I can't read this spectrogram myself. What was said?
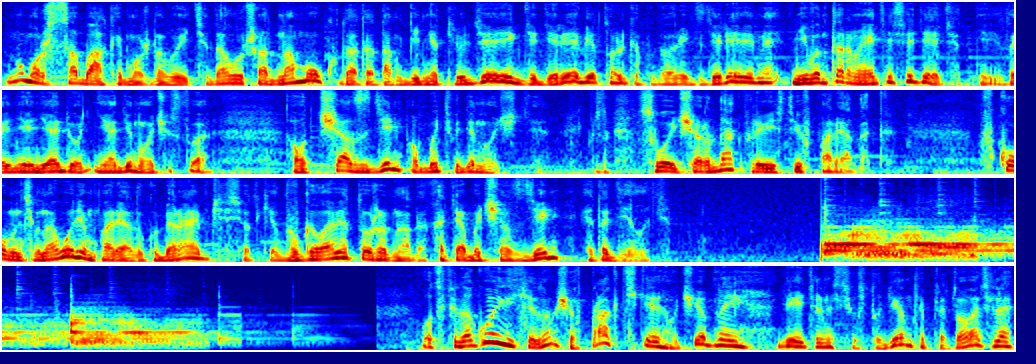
Ну, может, с собакой можно выйти, да, лучше одному, куда-то там, где нет людей, где деревья, только поговорить с деревьями. Не в интернете сидеть, это не, не одиночество, а вот час в день побыть в одиночестве. Свой чердак привести в порядок. В комнате наводим порядок, убираемся все-таки. В голове тоже надо хотя бы час в день это делать. Вот в педагогике, ну, вообще в практике, учебной деятельности, у студенты, преподавателя,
